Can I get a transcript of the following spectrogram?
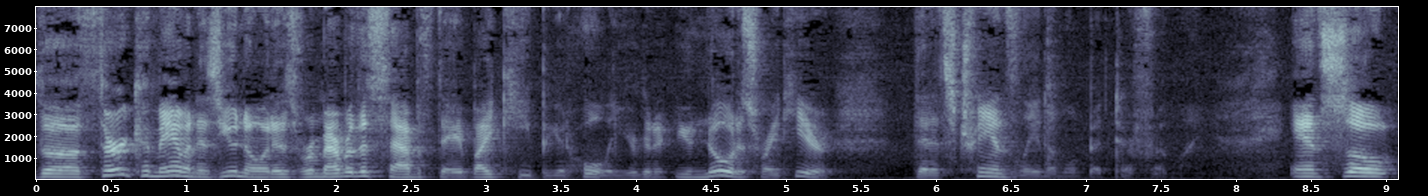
the third commandment, as you know it, is remember the Sabbath day by keeping it holy. You're gonna you notice right here that it's translated a little bit differently, and so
